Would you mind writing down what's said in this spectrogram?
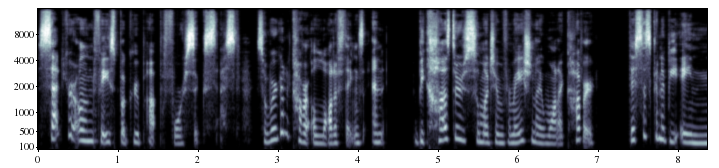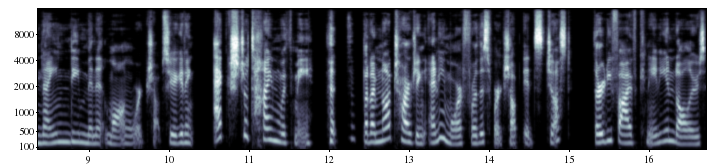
set your own Facebook group up for success. So, we're going to cover a lot of things. And because there's so much information I want to cover, this is going to be a 90 minute long workshop. So you're getting extra time with me, but I'm not charging any more for this workshop. It's just 35 Canadian dollars.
